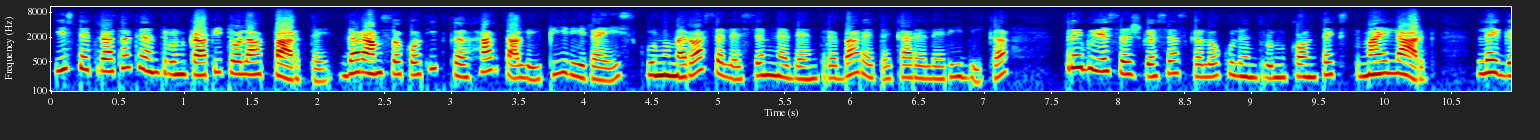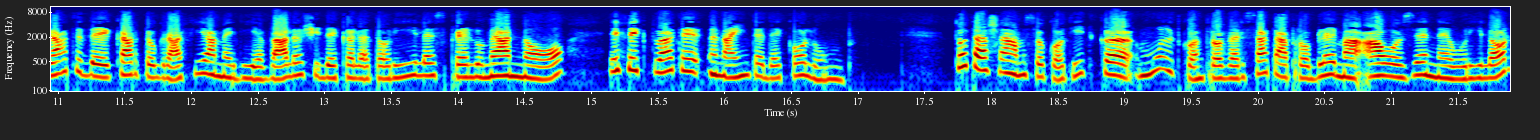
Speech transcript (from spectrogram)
este tratată într-un capitol aparte, dar am socotit că harta lui Piri Reis, cu numeroasele semne de întrebare pe care le ridică, trebuie să-și găsească locul într-un context mai larg, legat de cartografia medievală și de călătoriile spre lumea nouă, efectuate înainte de Columb. Tot așa am socotit că mult controversata problema a ozeneurilor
